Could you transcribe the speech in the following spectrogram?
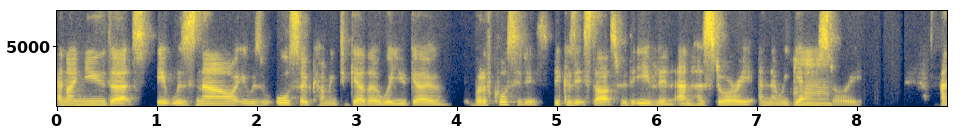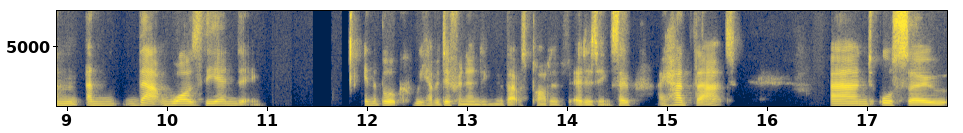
and I knew that it was now. It was also coming together where you go. But of course, it is because it starts with Evelyn and her story, and then we get mm. her story, and and that was the ending in the book we have a different ending that was part of editing so i had that and also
